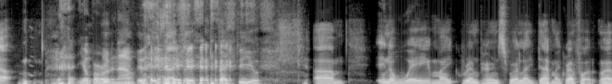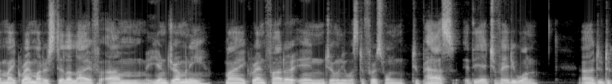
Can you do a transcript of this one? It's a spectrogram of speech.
yeah. Your problem now. exactly. Back to you. Um in a way my grandparents were like that. My grandfather uh, my grandmother's still alive um here in germany. My grandfather in germany was the first one to pass at the age of 81 uh, due to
